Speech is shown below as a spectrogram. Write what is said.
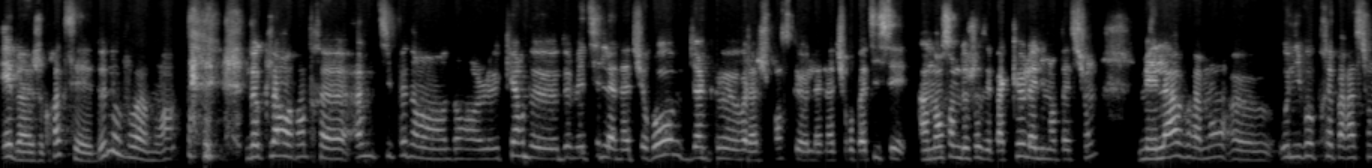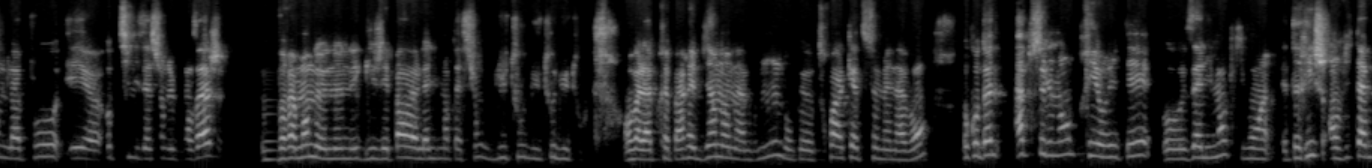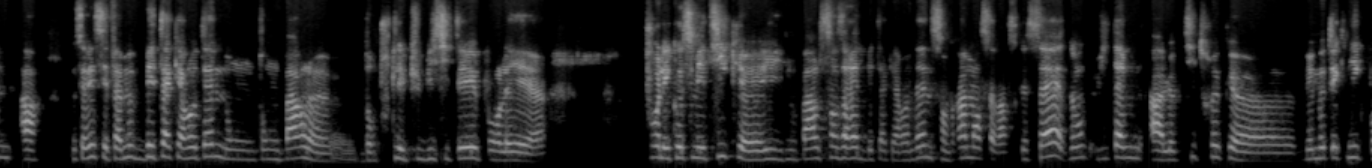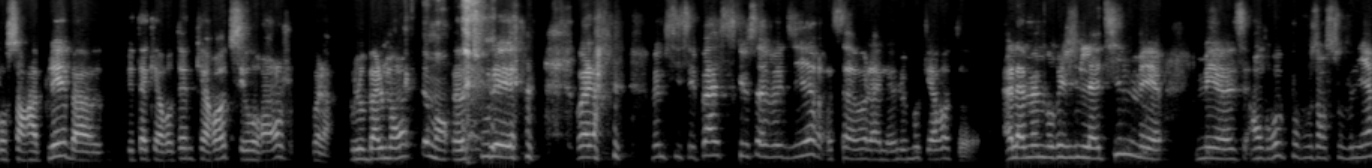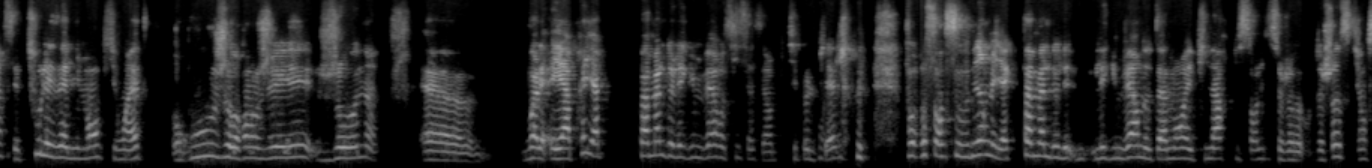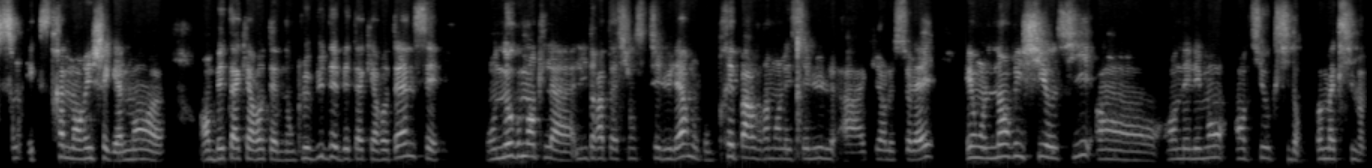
Eh ben, je crois que c'est de nouveau à moi. Donc là, on rentre euh, un petit peu dans, le cœur de, métier de la naturo, bien que voilà, je pense que la naturopathie, c'est un ensemble de choses et pas que l'alimentation. Mais là, vraiment, euh, au niveau préparation de la peau et euh, optimisation du bronzage, vraiment ne, négligez pas l'alimentation du tout, du tout, du tout. On va la préparer bien en amont, donc trois à quatre semaines avant. Donc on donne absolument priorité aux aliments qui vont être riches en vitamine A. Vous savez, ces fameux bêta-carotènes dont, on parle euh, dans toutes les publicités pour les, euh, pour les cosmétiques, euh, ils nous parlent sans arrêt de bêta-carotène sans vraiment savoir ce que c'est. Donc, vitamine A, le petit truc mémotechnique pour s'en rappeler, bah, bêta-carotène, carotte, c'est orange. Voilà, globalement, tous les. voilà, même si c'est pas ce que ça veut dire, ça, voilà, le, mot carotte a la même origine latine, mais, mais en gros, pour vous en souvenir, c'est tous les aliments qui vont être rouge, orangé, jaune. Euh, voilà. Et après, il y a pas mal de légumes verts aussi, ça c'est un petit peu le piège pour s'en souvenir, mais il y a pas mal de légumes verts, notamment épinards, pissenlits, ce genre de choses qui sont extrêmement riches également euh, en bêta-carotène. Donc le but des bêta-carotènes, c'est on augmente l'hydratation cellulaire, donc on prépare vraiment les cellules à accueillir le soleil et on enrichit aussi en éléments antioxydants au maximum.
